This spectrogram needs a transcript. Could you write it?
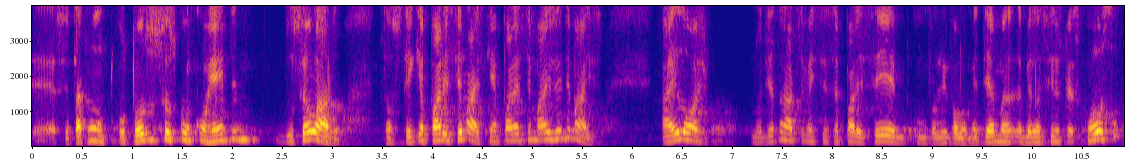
É, você está com, com todos os seus concorrentes do seu lado. Então, você tem que aparecer mais. Quem aparece mais, vende mais. Aí, lógico, não adianta nada você se aparecer, como o Flamengo falou, meter a melancia no pescoço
